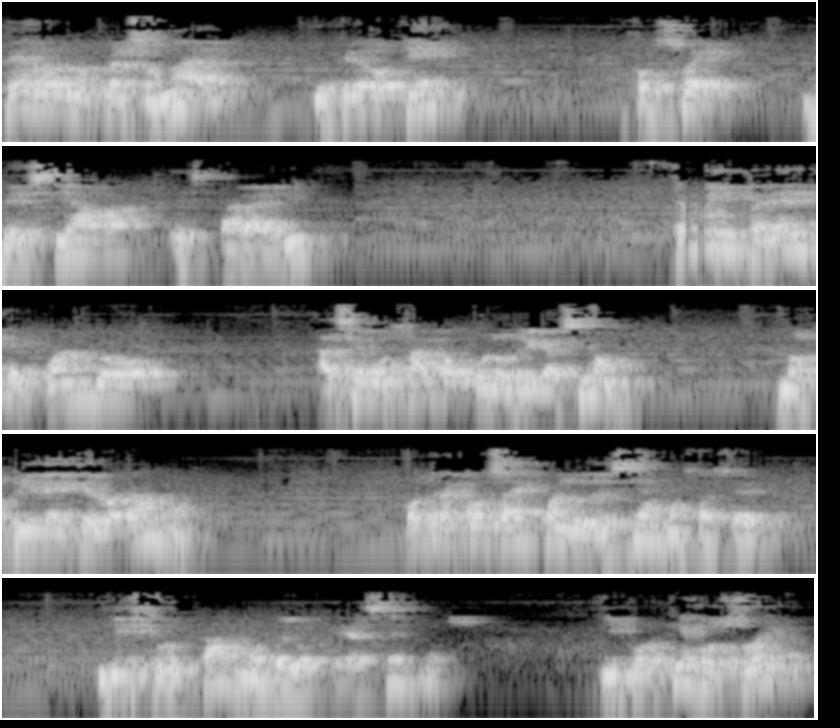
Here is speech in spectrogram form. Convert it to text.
pero en lo personal, yo creo que Josué deseaba estar allí es muy diferente cuando hacemos algo por obligación. Nos piden que lo hagamos. Otra cosa es cuando deseamos hacerlo. Disfrutamos de lo que hacemos. ¿Y por qué Josué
